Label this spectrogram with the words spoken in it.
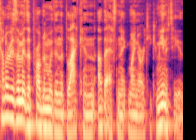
colorism is a problem within the black and other ethnic minority communities.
